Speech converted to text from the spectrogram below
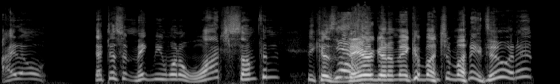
I- don't. That doesn't make me want to watch something because Yeah. they're gonna make a bunch of money doing it.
